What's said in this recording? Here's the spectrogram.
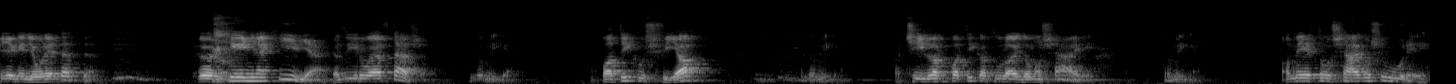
Egyébként jól értettem? Örkénynek hívják az író elvtársat? Mondom, igen. A patikus fia? Mondom, igen. A csillagpatika tulajdonosáé? Mondom, igen. A méltóságos úré?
